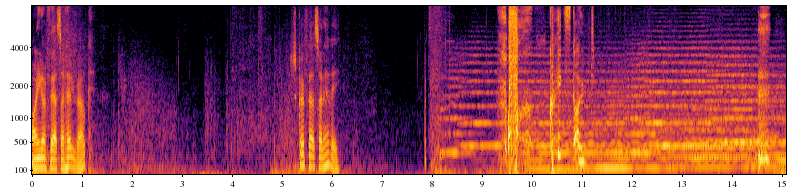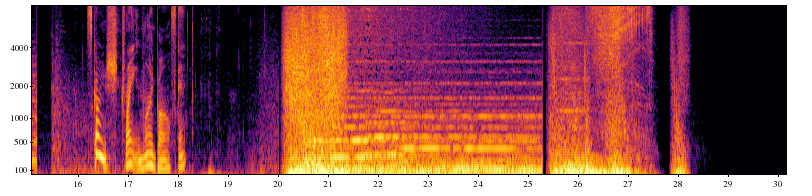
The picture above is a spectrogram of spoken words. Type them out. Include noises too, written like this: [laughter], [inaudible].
Why are you going for the outside heavy, Valk? Just go for the outside heavy. [laughs] Quick scoped! [laughs] it's going straight in my basket.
